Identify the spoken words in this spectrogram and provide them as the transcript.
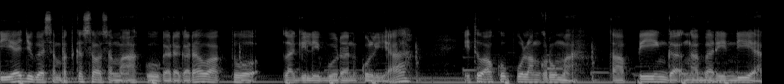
dia juga sempat kesel sama aku gara-gara waktu lagi liburan kuliah itu aku pulang ke rumah tapi nggak ngabarin dia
